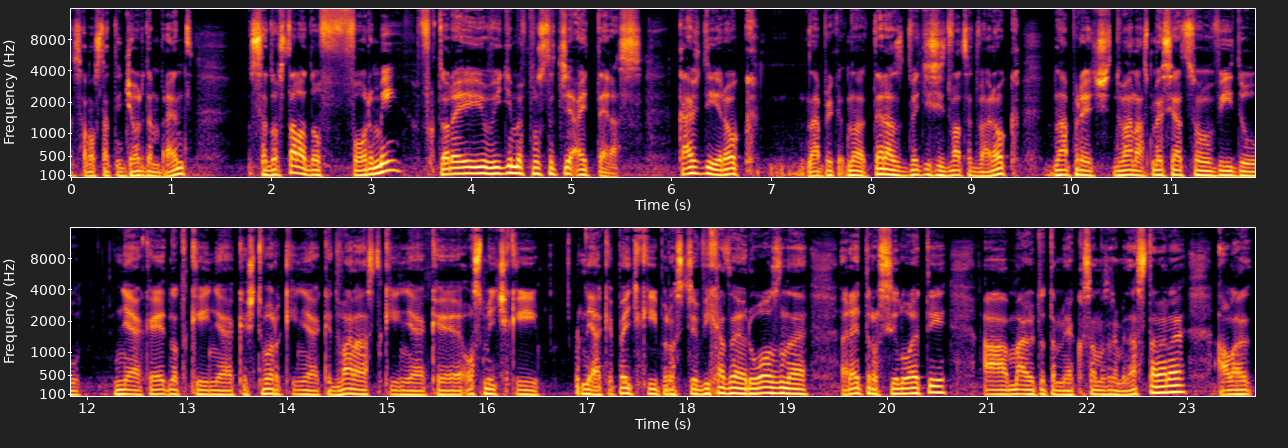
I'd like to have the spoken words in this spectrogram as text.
samostatný Jordan brand, sa dostala do formy, v ktorej ju vidíme v podstate aj teraz. Každý rok, napríklad no teraz 2022 rok, naprieč 12 mesiacov výjdu nejaké jednotky, nejaké štvorky, nejaké dvanástky, nejaké osmičky, nejaké peťky, proste vychádzajú rôzne retro siluety a majú to tam nejako samozrejme nastavené, ale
